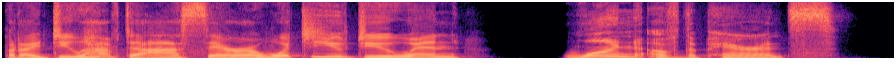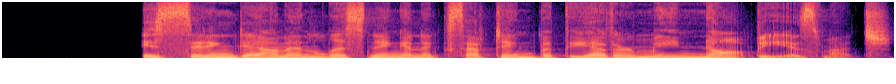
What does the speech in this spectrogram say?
but i do have to ask sarah what do you do when one of the parents is sitting down and listening and accepting but the other may not be as much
